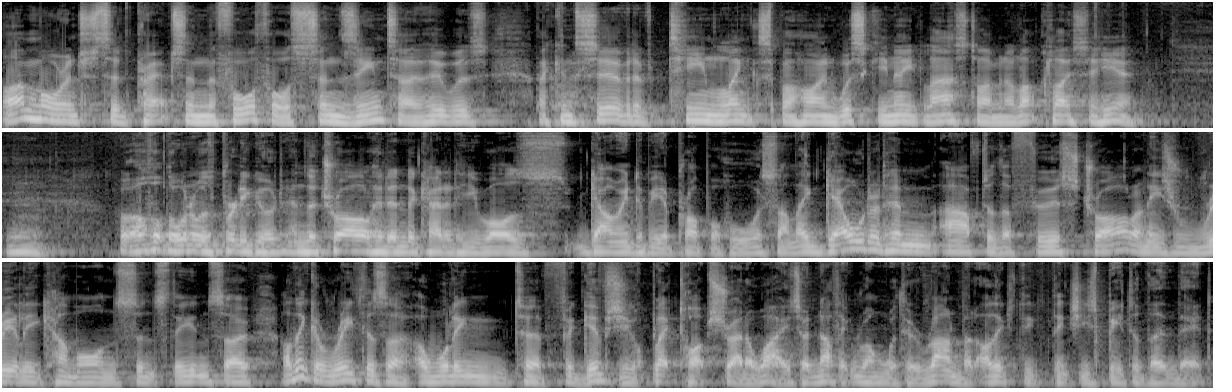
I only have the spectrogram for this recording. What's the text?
I'm more interested perhaps in the fourth horse, Cinzento, who was a conservative 10 lengths behind Whiskey Neat last time and a lot closer here. Mm. Well, I thought the winner was pretty good, and the trial had indicated he was going to be a proper horse. And they gelded him after the first trial, and he's really come on since then. So I think Aretha's are, are willing to forgive. She got black type straight away, so nothing wrong with her run. But I she think she's better than that.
